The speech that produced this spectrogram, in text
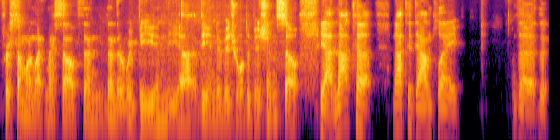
for someone like myself than than there would be in the uh, the individual division. So yeah, not to not to downplay the the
